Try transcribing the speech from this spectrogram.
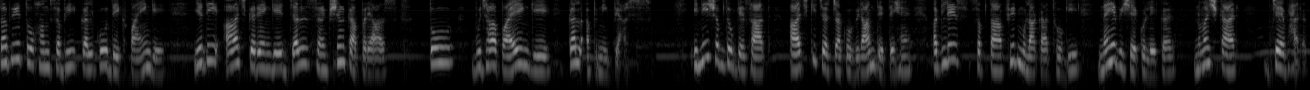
तभी तो हम सभी कल को देख पाएँगे। यदि आज करेंगे जल संरक्षण का प्रयास तो बुझा पाएँगे कल अपनी प्यास। इन्हीं शब्दों के साथ आज की चर्चा को विराम देते हैं। अगले सप्ताह फिर मुलाकात होगी नए विषय को लेकर। नमस्कार जय भारत।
